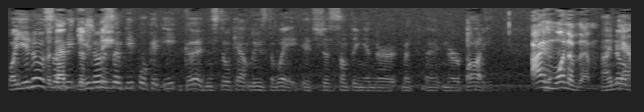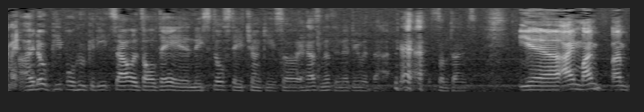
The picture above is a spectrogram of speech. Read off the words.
Well, you know, But some pe- you know me. some people could eat good and still can't lose the weight. It's just something in their in their body. I'm one of them. I know. I know people who could eat salads all day and they still stay chunky, so it has nothing to do with that. Sometimes. Yeah, I'm, I'm, I'm,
